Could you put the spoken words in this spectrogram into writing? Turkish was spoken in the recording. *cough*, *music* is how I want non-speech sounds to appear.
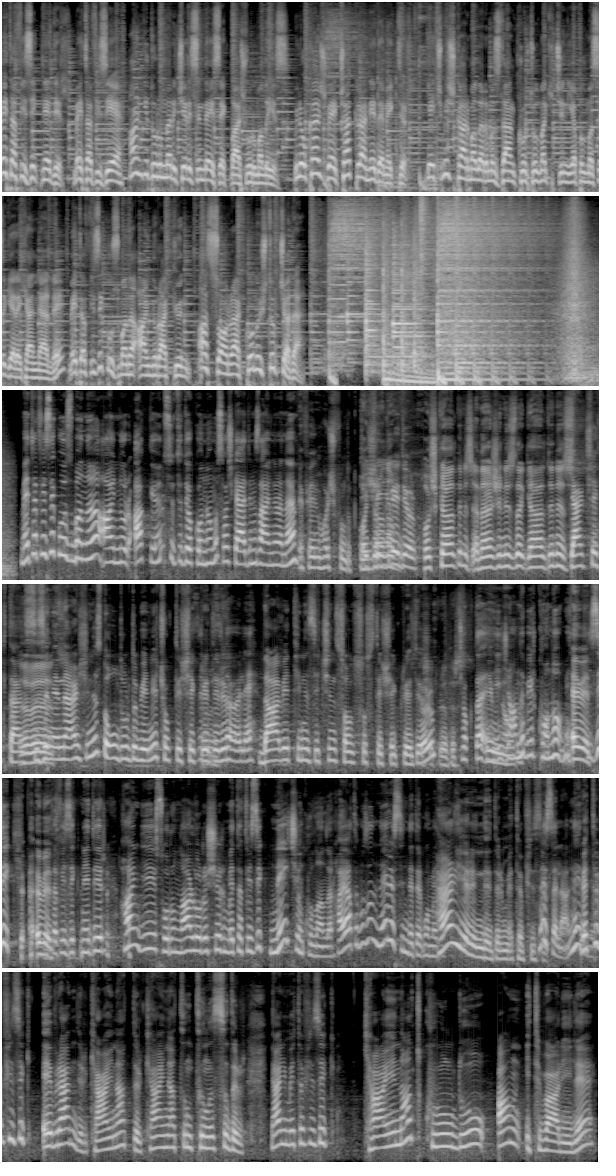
Metafizik nedir? Metafiziğe hangi durumlar içerisindeysek başvurmalıyız? Blokaj ve çakra ne demektir? Geçmiş karmalarımızdan kurtulmak için yapılması gerekenlerle metafizik uzmanı Aynur Akgün az sonra konuştukça da. Metafizik uzmanı Aynur Akgün, stüdyo konuğumuz. Hoş geldiniz Aynur Hanım. Efendim hoş bulduk. Aynur Teşekkür Hanım, ediyorum. Hoş geldiniz. Enerjinizle geldiniz. Gerçekten Evet. sizin enerjiniz doldurdu beni. Çok teşekkür ederim. de öyle. Davetiniz için sonsuz teşekkür ediyorum. Teşekkür ederiz. Çok da Emin heyecanlı oldum. bir konu. Evet, Metafizik. *laughs* evet. Metafizik nedir? Hangi sorunlarla uğraşır? Metafizik ne için kullanılır? Hayatımızın neresindedir bu metafizik? Her yerindedir metafizik. Mesela nerede? Metafizik evrendir, kainattır, kainatın tınısıdır. Yani metafizik kainat kurulduğu an itibariyle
